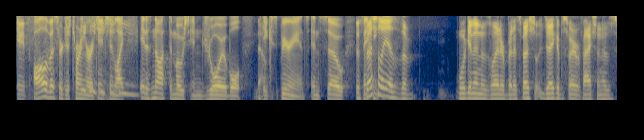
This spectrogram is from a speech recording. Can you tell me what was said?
if all of us are just turning our attention, like it is not the most enjoyable experience. And so, making- especially as the we'll get into this later, but especially Jacob's favorite faction is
